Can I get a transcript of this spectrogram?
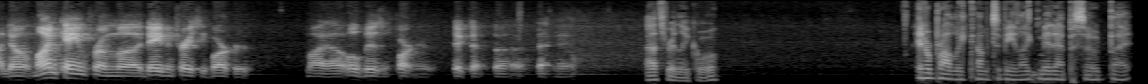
I don't. Mine came from uh, Dave and Tracy Barker, my uh, old business partner. Picked up uh, that male. That's really cool. It'll probably come to me like mid episode, but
